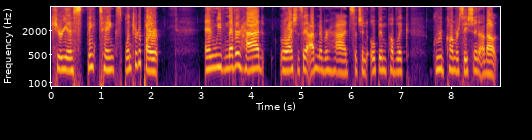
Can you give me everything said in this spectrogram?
curious think tank splintered apart and we've never had well, I should say I've never had such an open public group conversation about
